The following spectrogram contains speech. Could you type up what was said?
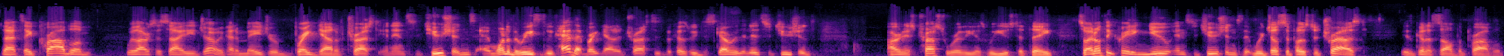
that's a problem with our society in general. We've had a major breakdown of trust in institutions, and one of the reasons we've had that breakdown of trust is because we discovered that institutions aren't as trustworthy as we used to think. So I don't think creating new institutions that we're just supposed to trust is going to solve the problem.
